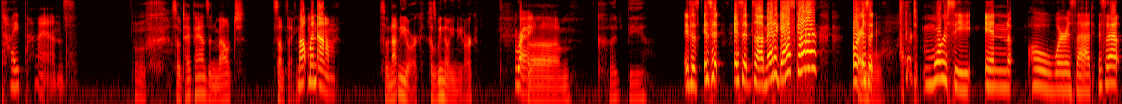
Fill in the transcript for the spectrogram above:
taipans. So Taipans and Mount something. Mount Manam. So not New York, because we know you New York. Right. Um, could be. if it's is it is it uh, Madagascar or is it Ooh. Port Moresby in oh where is that? Is that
